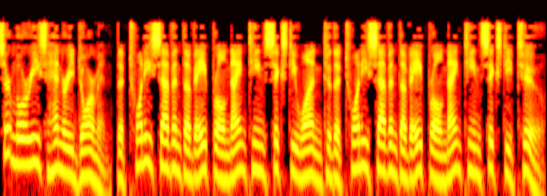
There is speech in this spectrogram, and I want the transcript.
Sir Maurice Henry Dorman, the 27th of April 1961 to the 27th of April 1962.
